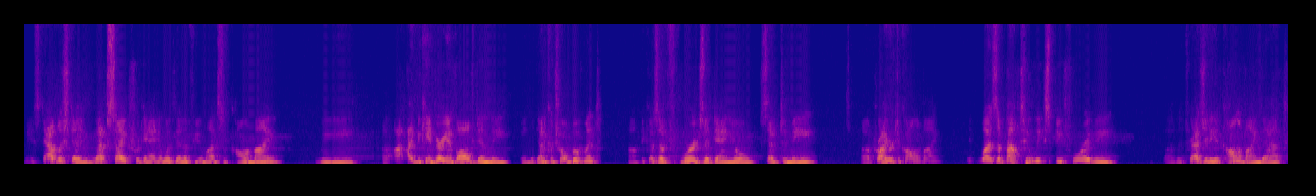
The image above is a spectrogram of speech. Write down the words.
We established a website for Daniel within a few months of Columbine. We uh, I became very involved in the in the gun control movement uh, because of words that Daniel said to me uh, prior to Columbine. It was about two weeks before the uh, the tragedy at Columbine that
